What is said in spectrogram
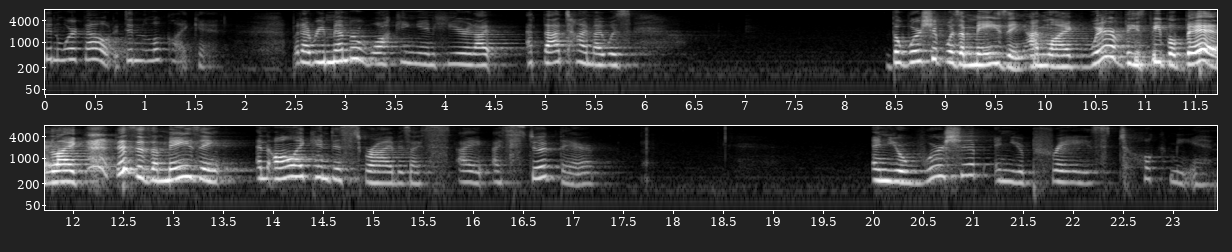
didn't work out, it didn't look like it. But I remember walking in here, and I, at that time, I was, the worship was amazing. I'm like, where have these people been? Like, this is amazing. And all I can describe is I, I, I stood there, and your worship and your praise took me in.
